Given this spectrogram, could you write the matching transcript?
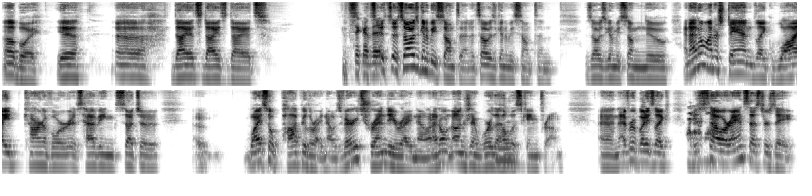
Oh boy, yeah. Uh, diets, diets, diets. I'm sick it's, of it. It's, it's always going to be something. It's always going to be something. There's always going to be something new. And I don't understand like why carnivore is having such a, a why it's so popular right now. It's very trendy right now, and I don't understand where the hell Mm. this came from. And everybody's like, "This is how our ancestors ate."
